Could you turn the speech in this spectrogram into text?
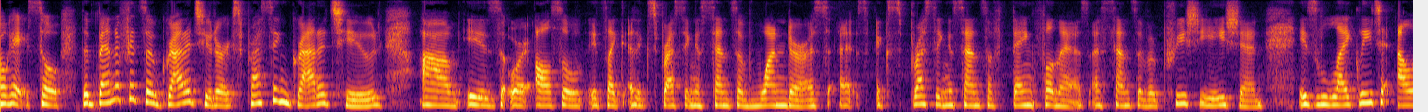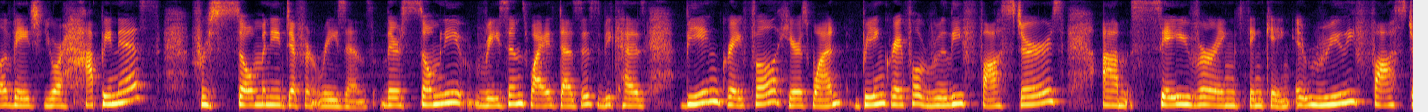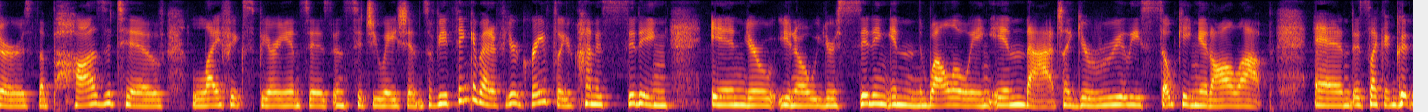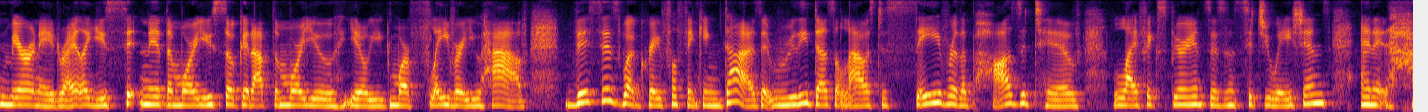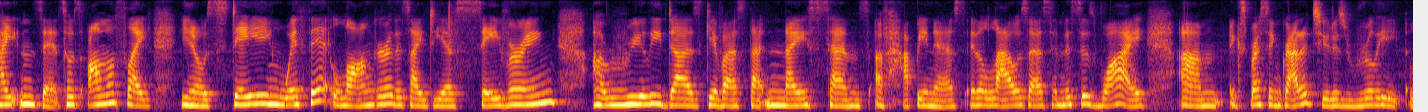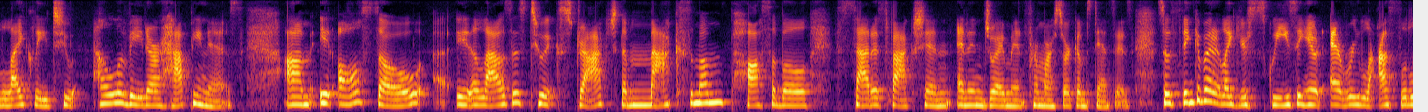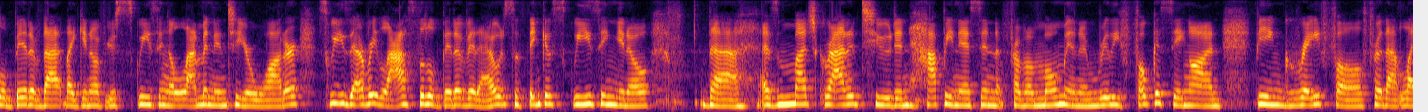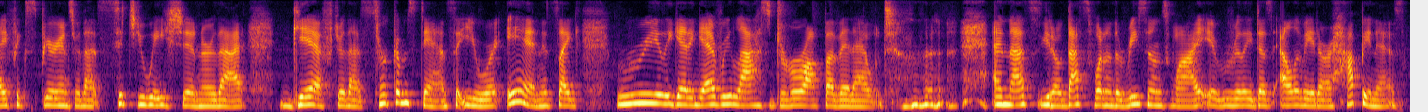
Okay, so the benefits of gratitude or expressing gratitude um, is, or also it's like expressing a sense of wonder, a, a, expressing a sense of thankfulness, a sense of appreciation is likely to elevate your happiness for so many different reasons. There's so many reasons why it does this because being grateful, here's one, being grateful really fosters um, savoring thinking. It really fosters the positive life experiences and situations. So if you think about it, if you're grateful, you're kind of sitting in your, you know, you're sitting in wallowing in that. Like you're really soaking it all up. And it's like a good marinade, right? Like you sit in it, the more you soak it up, the more you, you know, more flavor you have. This is what grateful thinking does. It really does allow us to savor the positive life experiences and situations and it heightens it. So it's almost like, you know, staying with it longer, this idea of savoring uh, really does give us that nice sense of happiness. It allows us, and this is why um, expressing gratitude is really likely to elevate our happiness. Um, it also uh, it allows us to extract the maximum possible satisfaction and enjoyment from our circumstances. So think about it like you're squeezing out every last little bit of that. Like you know, if you're squeezing a lemon into your water, squeeze every last little bit of it out. So think of squeezing, you know, the as much gratitude and happiness in from a moment and really focusing on being grateful for that life experience or that situation or that gift or that circumstance that you were in. It's like really getting every last drop of it out. and that's, you know, that's one of the reasons why it really does elevate our happiness.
